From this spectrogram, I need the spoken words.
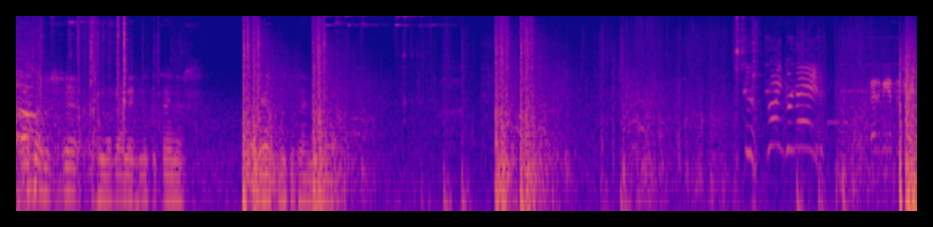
Oh shit. And they got me blue containers. Oh damn, blue containers. Grenade! Enemy at the train.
